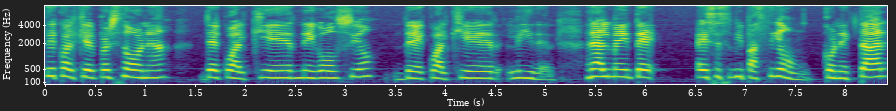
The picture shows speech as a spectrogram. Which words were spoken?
de cualquier persona, de cualquier negocio, de cualquier líder. Realmente esa es mi pasión, conectar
